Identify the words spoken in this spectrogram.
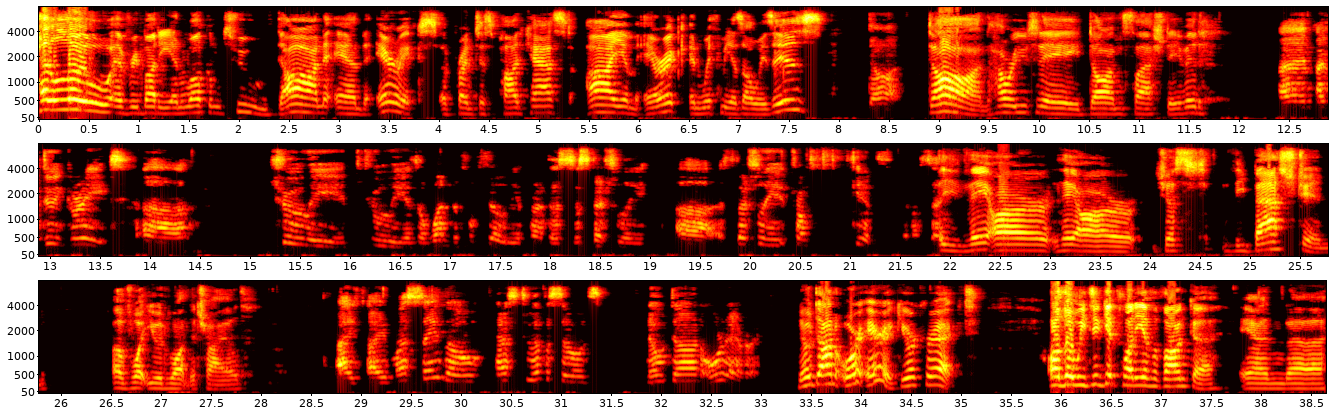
Hello, everybody, and welcome to Don and Eric's Apprentice podcast. I am Eric, and with me, as always, is Don. Don. How are you today, Don slash David? I'm, I'm doing great. Uh, truly, truly is a wonderful show, The Apprentice, especially, uh, especially Trump's kids. Say. They are they are just the bastion of what you would want in a child. I, I must say though, past two episodes, no Don or Eric. No Don or Eric, you are correct. Although we did get plenty of Ivanka, and uh,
